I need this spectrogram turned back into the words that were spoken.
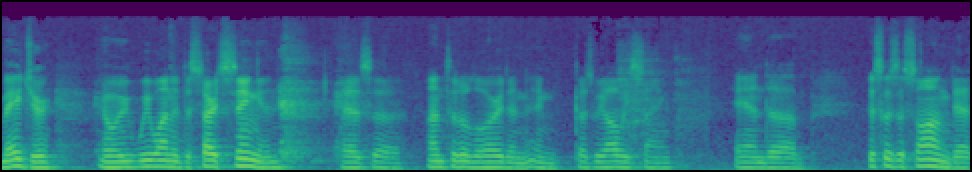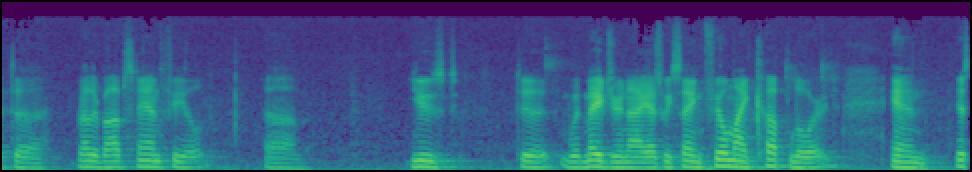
Major, you know, we, we wanted to start singing as uh, unto the Lord, and because we always sang. And uh, this was a song that uh, Brother Bob Stanfield um, used to, with Major and I as we sang, Fill My Cup, Lord. And this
